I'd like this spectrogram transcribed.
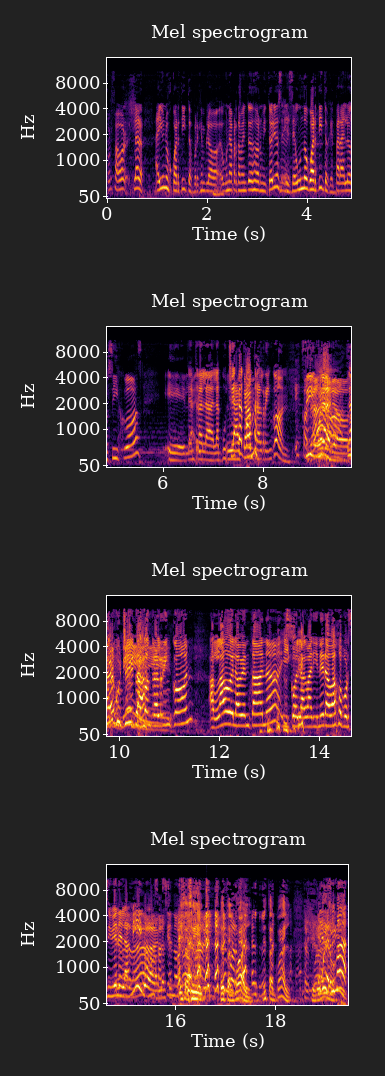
Por favor, claro, hay unos cuartitos, por ejemplo, un apartamento de dos dormitorios, el segundo cuartito que es para los hijos. Eh, entra la, la cucheta la contra el rincón. Es Sí, contra- una, Claro. La cucheta. contra el rincón, al lado de la ventana y con la marinera abajo por si viene los haciendo Es así, es tal cual, es tal cual. Pero bueno, encima,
